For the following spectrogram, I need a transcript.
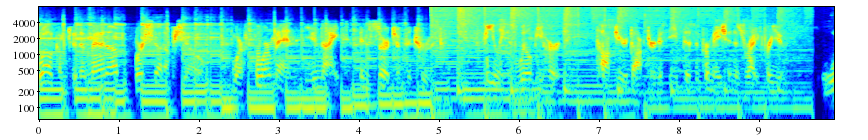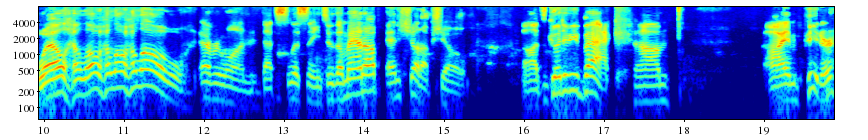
Welcome to the Man Up or Shut Up Show, where four men unite in search of the truth. Feelings will be hurt. Talk to your doctor to see if this information is right for you. Well, hello, hello, hello, everyone that's listening to the Man Up and Shut Up Show. Uh, it's good to be back. Um, I'm Peter.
